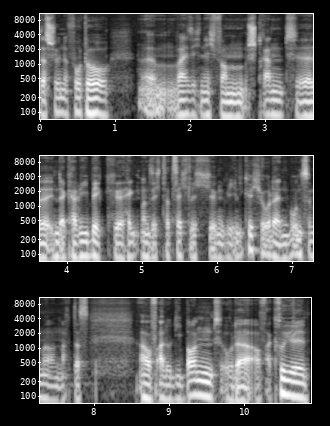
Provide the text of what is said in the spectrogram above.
das schöne Foto, ähm, weiß ich nicht, vom Strand äh, in der Karibik äh, hängt man sich tatsächlich irgendwie in die Küche oder in ein Wohnzimmer und macht das auf Aludibond oder auf Acryl.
